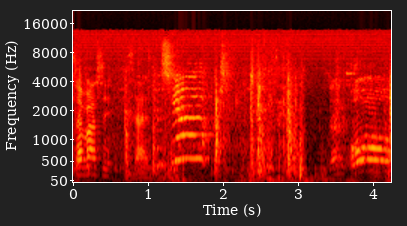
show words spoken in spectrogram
Savasi. Oh,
